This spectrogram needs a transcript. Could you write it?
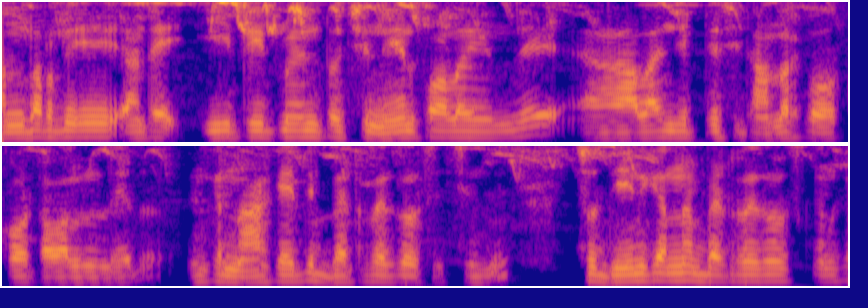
అందరిది అంటే ఈ ట్రీట్మెంట్ వచ్చి నేను ఫాలో అయింది. అలా అని చెప్పేసి అందరికీ వర్కౌట్ అవ్వాలని లేదు. ఇంకా నాకైతే బెటర్ రిజల్ట్స్ ఇచ్చింది. సో దీనికన్నా బెటర్ రిజల్ట్స్ కనుక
